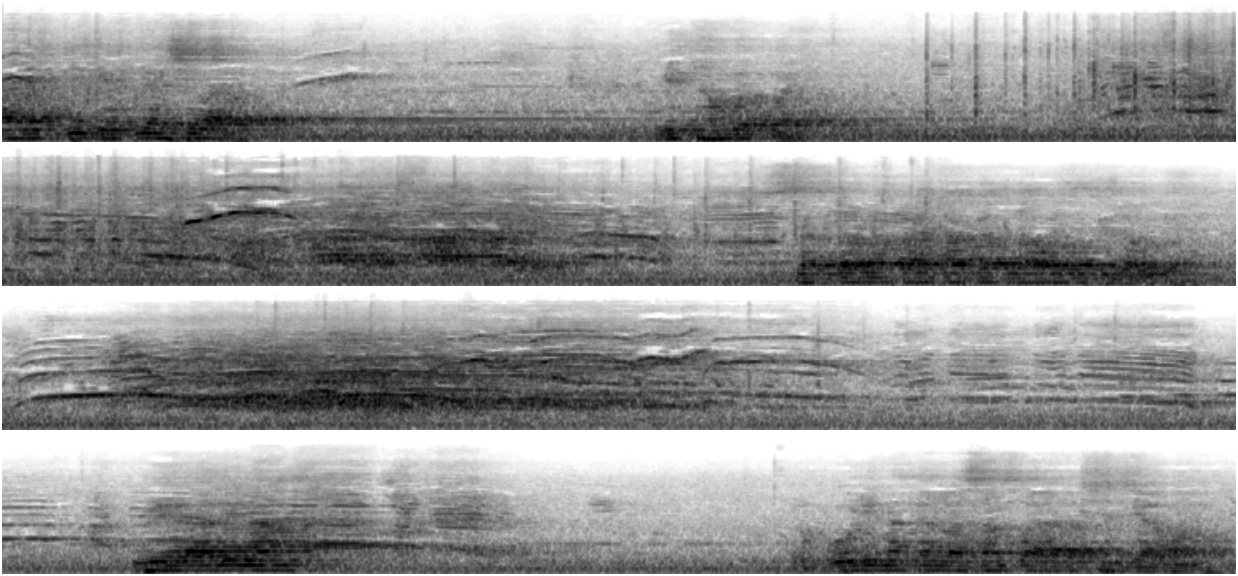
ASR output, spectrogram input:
आणि ती घेतल्याशिवाय मी थांबत नाही सरकारला काय ताकद लावायची ते लावू द्या वेळ आली ना तर गोडीनं त्यांना सांगतोय आरक्षण द्या म्हणून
